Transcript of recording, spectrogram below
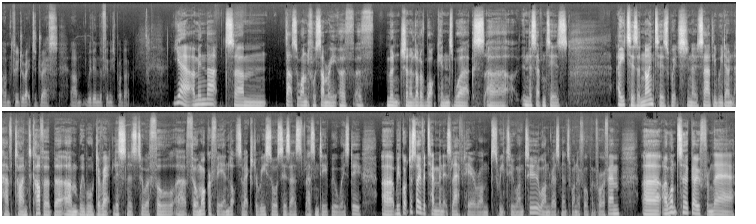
um, through direct address um, within the finished product. Yeah, I mean that um, that's a wonderful summary of of Munch and a lot of Watkins' works uh, in the seventies. 80s and 90s, which, you know, sadly we don't have time to cover, but um, we will direct listeners to a full uh, filmography and lots of extra resources, as, as indeed we always do. Uh, we've got just over 10 minutes left here on Suite 212 on Resonance 104.4 FM. Uh, I want to go from there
